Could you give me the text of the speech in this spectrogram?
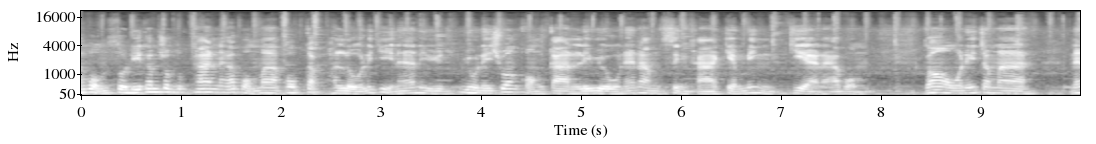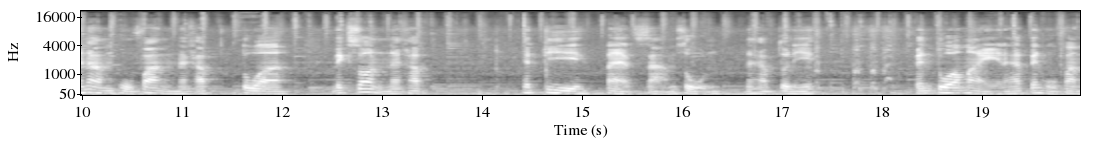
ครับผม สวัสดีท่านผู้ชมทุกท่านนะครับ ผมมาพบกับฮัลโหลลิกินะฮะอยู่อยู่ในช่วงของการรีวิว แนะนำสินค้าเกมมิ่งเกียร์นะครับผม ก็วันนี้จะมาแนะนำหูฟังนะครับ ตัว b e x o n นะครับ HP 830นะครับ ตัวนี้เป็นตัวใหม่นะครับ เป็นหูฟัง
